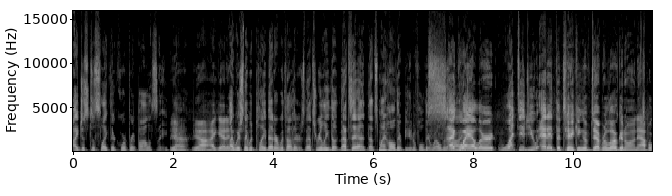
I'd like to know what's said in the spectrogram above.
I just dislike their corporate policy. Yeah. Yeah, I get it. I wish they would play better with others. That's really the. That's it. That's my whole. They're beautiful. They're well designed. Segue alert. What did you edit the taking of Deborah Logan on? Apple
